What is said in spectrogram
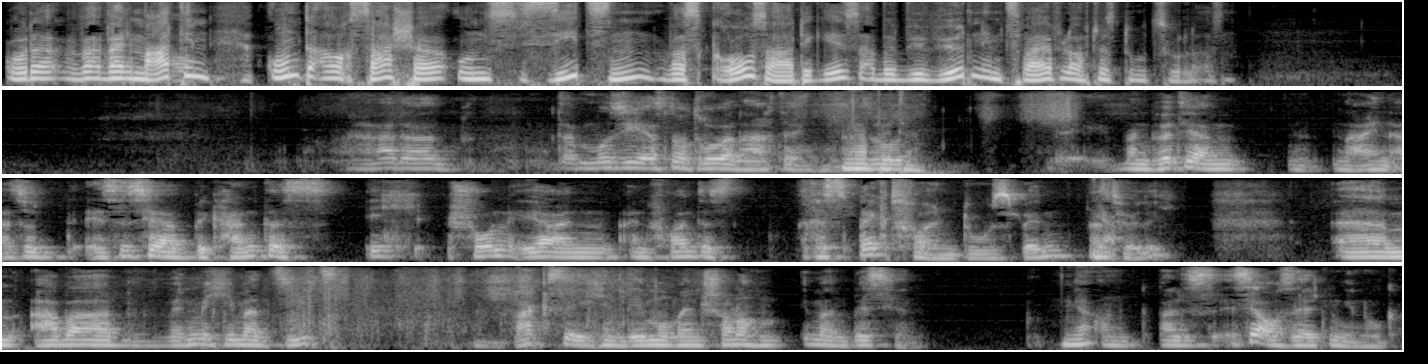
Oder weil Martin und auch Sascha uns siezen, was großartig ist, aber wir würden im Zweifel auch das Du zulassen. ja, da, da muss ich erst noch drüber nachdenken. Ja, also, bitte. man wird ja, nein, also es ist ja bekannt, dass ich schon eher ein, ein Freund des respektvollen Dus bin, Ja. natürlich. Ähm, aber wenn mich jemand sieht, wachse ich in dem Moment schon noch immer ein bisschen. Ja. Und weil es ist ja auch selten genug.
